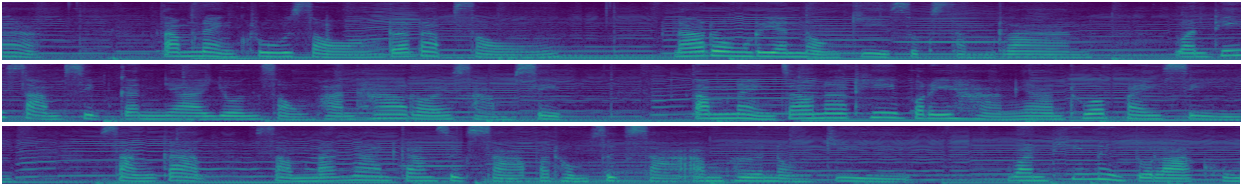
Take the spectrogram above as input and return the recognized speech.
2525 ตำแหน่งครู 2 ระดับ 2 ณ โรงเรียนหนองกี่สุขสำราญ วันที่ 30 กันยายน 2530 ตำแหน่งเจ้าหน้าที่บริหารงานทั่วไป 4 สังกัด สำนักงานการศึกษาปฐมศึกษาอำเภอหนองกี่ วันที่ 1 ตุลาคม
